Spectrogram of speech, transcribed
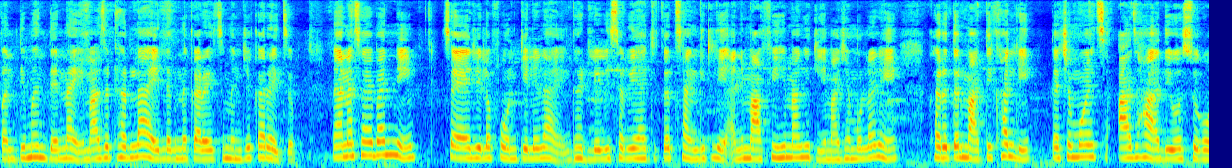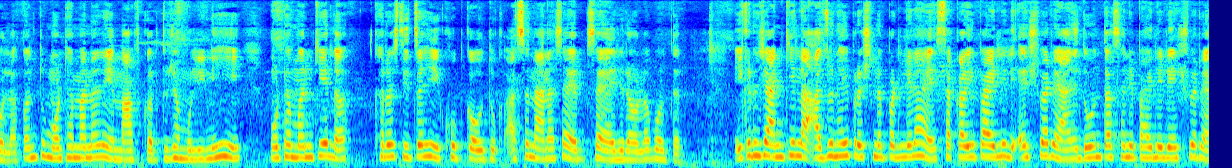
पण ती म्हणते नाही माझं ठरलं आहे लग्न करायचं म्हणजे करायचं. नानासाहेबांनी सयाजीला फोन केलेला आहे. घडलेली सगळी हकीकत सांगितली आणि माफीही मागितली. माझ्या मुलाने खरं तर माती खाल्ली त्याच्यामुळेच आज हा दिवस सुगवला. पण तू मोठ्या मनाने माफ कर तुझ्या मुलीनेही मोठं मन केलं खरंच तिचंही खूप कौतुक असं नानासाहेब सयाजीरावला बोलतात. इकडे जानकीला अजूनही प्रश्न पडलेला आहे. सकाळी पाहिलेली ऐश्वर्या आणि दोन तासांनी पाहिलेली ऐश्वर्या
